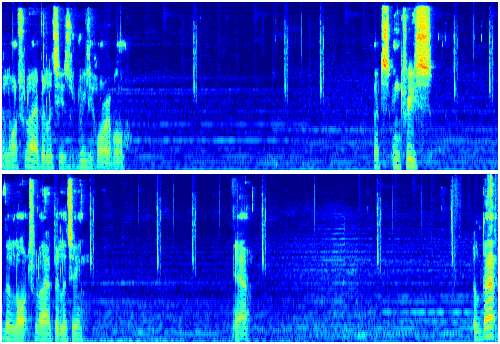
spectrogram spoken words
The launch reliability is really horrible. Let's increase the launch reliability. Yeah. Build that.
